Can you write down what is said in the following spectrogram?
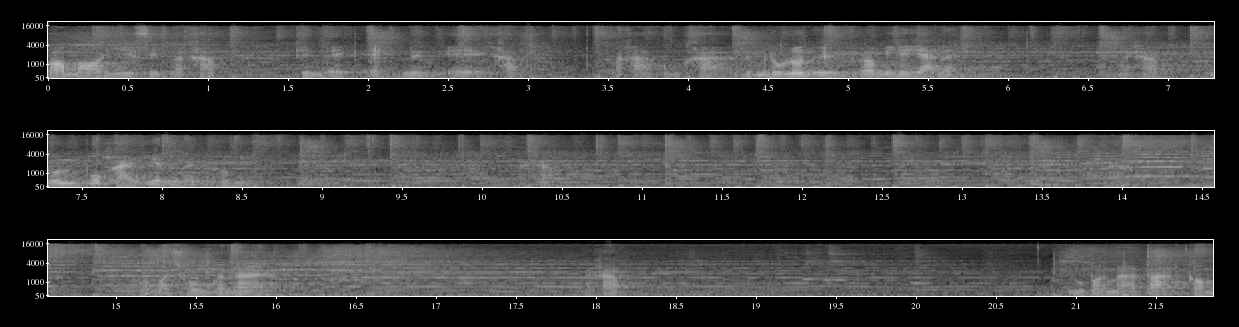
กม 20 นะครับทิน XX 1A ครับ ราคาคุ้มค่า หรือมาดูรุ่นอื่นก็มีเยอะแยะเลยนะครับ รุ่นพวกไฮเอ็นอะไรก็มีนะครับลองมาชมกันได้ นะครับ อยู่บางนาตราดกม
